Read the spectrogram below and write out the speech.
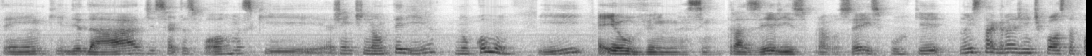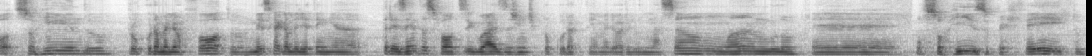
tem que lidar de certas formas que a gente não teria no comum. E eu venho assim trazer isso para vocês porque no Instagram a gente posta fotos sorrindo, procura a melhor foto, mesmo que a galeria tenha 300 fotos iguais, a gente procura que tenha melhor iluminação, um ângulo, é, o sorriso perfeito.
